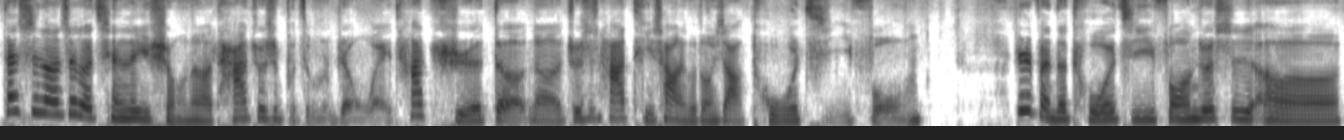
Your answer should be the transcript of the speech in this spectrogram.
但是呢，这个千里熊呢，他就是不这么认为，他觉得呢，就是他提倡一个东西叫脱吉风。日本的陀吉风就是呃，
